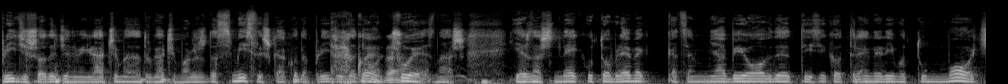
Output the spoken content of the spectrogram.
priđeš određenim igračima na drugačiji, moraš da smisliš kako da priđeš, da Tako to je, on da. čuje, znaš. Jer, znaš, nek u to vreme, kad sam ja bio ovde, ti si kao trener imao tu moć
